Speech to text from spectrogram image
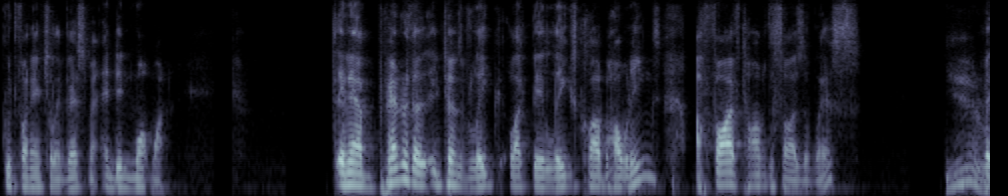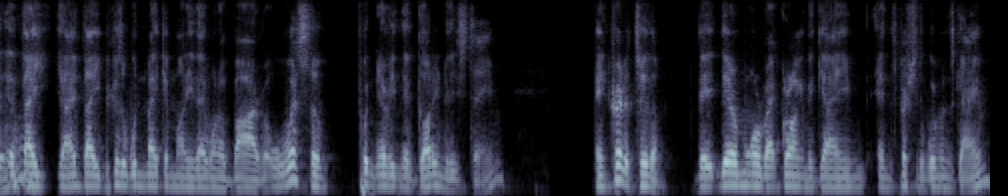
good financial investment," and didn't want one. And now Penrith, are- in terms of league, like their leagues club holdings, are five times the size of West. yeah, But right. they, you know, they because it wouldn't make them money, they want to bar of it. Well, West are putting everything they've got into this team, and credit to them. They they're more about growing the game and especially the women's game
